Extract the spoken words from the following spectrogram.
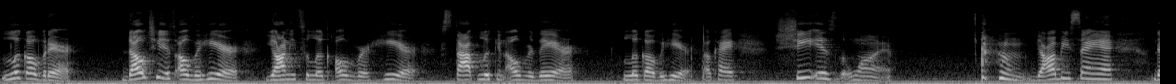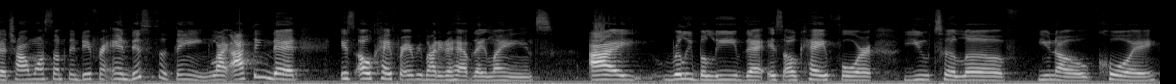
look over there. Doechii is over here. Y'all need to look over here. Stop looking over there. Look over here. Okay, she is the one. y'all be saying that y'all want something different, and this is the thing. Like I think that it's okay for everybody to have their lanes. I really believe that it's okay for you to love, you know, Coi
